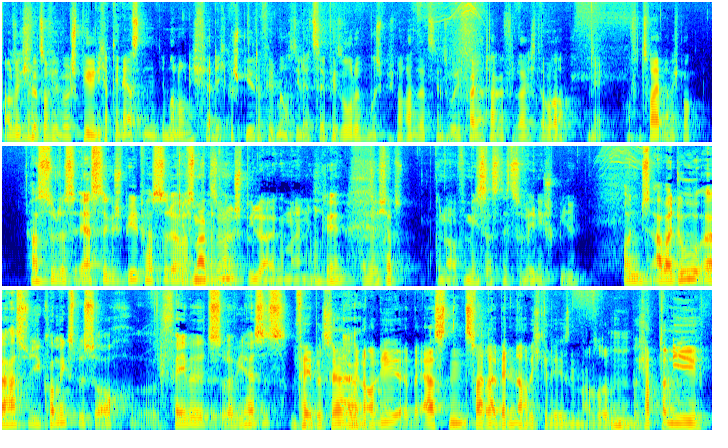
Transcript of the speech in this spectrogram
Also ich will es auf jeden Fall spielen. Ich habe den ersten immer noch nicht fertig gespielt, da fehlt mir noch die letzte Episode, muss ich mich mal ransetzen, jetzt über die Feiertage vielleicht, aber nee, auf den zweiten habe ich Bock. Hast du das erste gespielt? Hast du da was Ich mag so eine? Spiele allgemein nicht. Okay. Also ich habe, genau, für mich ist das nicht zu wenig Spiel. Und aber du, äh, hast du die Comics, bist du auch äh, Fables oder wie heißt es? Fables, ja, Ja. genau. Die ersten zwei, drei Bände habe ich gelesen. Also ich habe da nie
